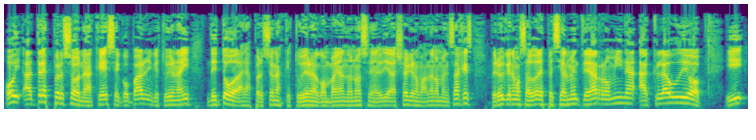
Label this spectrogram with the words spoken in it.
hoy a tres personas que se coparon y que estuvieron ahí, de todas las personas que estuvieron acompañándonos en el día de ayer que nos mandaron mensajes, pero hoy queremos especialmente a Romina, a Claudio y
